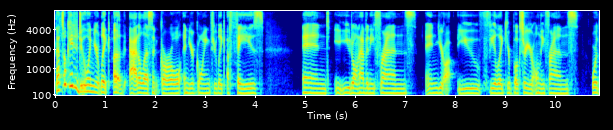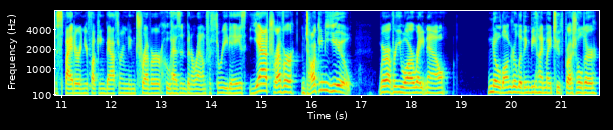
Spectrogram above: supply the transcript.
that's okay to do when you're like an adolescent girl and you're going through like a phase and you don't have any friends and you're uh, you feel like your books are your only friends or the spider in your fucking bathroom named Trevor who hasn't been around for 3 days. Yeah, Trevor, I'm talking to you. Wherever you are right now, no longer living behind my toothbrush holder.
